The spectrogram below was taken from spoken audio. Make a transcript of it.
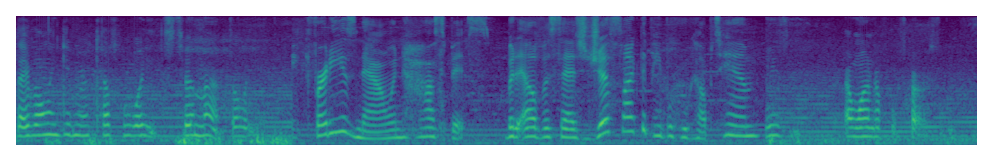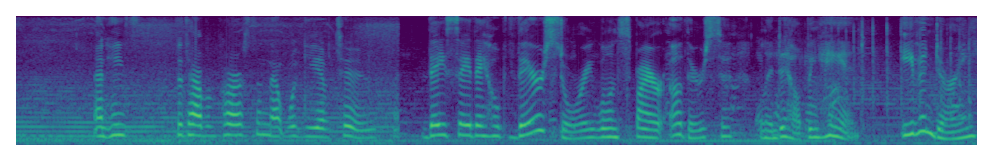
They've only given me a couple weeks to a month to live. Freddie is now in hospice, but Elva says just like the people who helped him, he's a wonderful person. And he's the type of person that would give too. They say they hope their story will inspire others to lend a helping hand, even during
